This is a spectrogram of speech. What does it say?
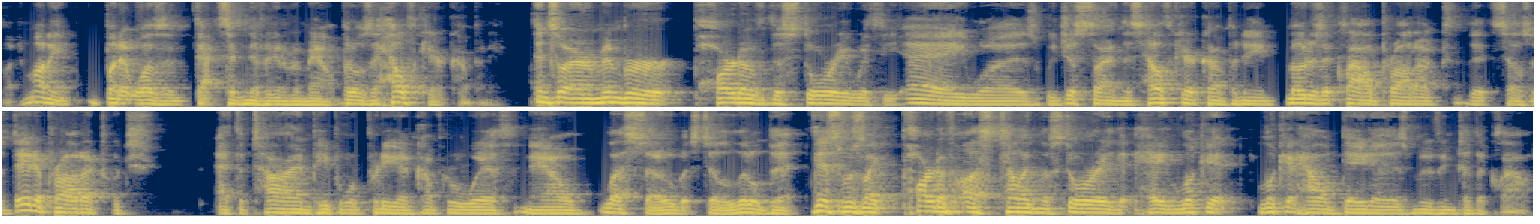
much money." But it wasn't that significant of amount. But it was a healthcare company, and so I remember part of the story with the A was we just signed this healthcare company. Mode is a cloud product that sells a data product, which at the time people were pretty uncomfortable with. Now less so, but still a little bit. This was like part of us telling the story that hey, look at look at how data is moving to the cloud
